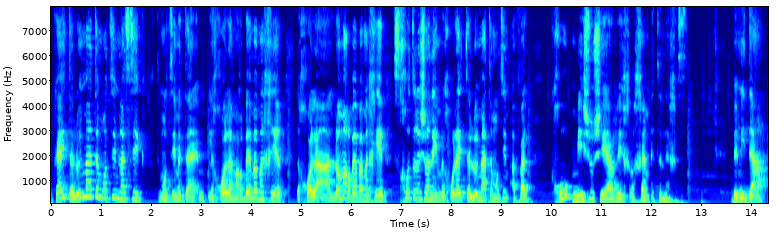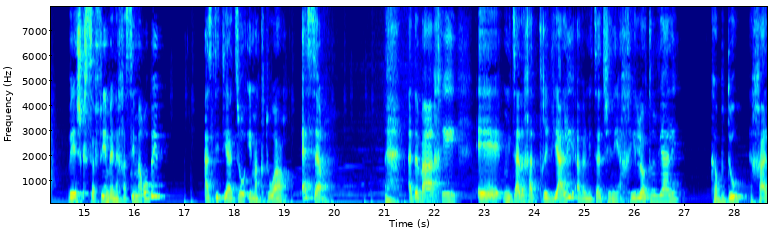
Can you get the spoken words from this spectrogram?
אוקיי? תלוי מה אתם רוצים להשיג. אתם רוצים את, לכל המרבה במחיר, לכל הלא מרבה במחיר, זכות ראשונים וכולי, תלוי מה אתם רוצים, אבל קחו מישהו שיעריך לכם את הנכס. במידה ויש כספים ונכסים מרובים, אז תתייעצו עם אקטואר. עשר, הדבר הכי אה, מצד אחד טריוויאלי, אבל מצד שני הכי לא טריוויאלי, כבדו אחד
